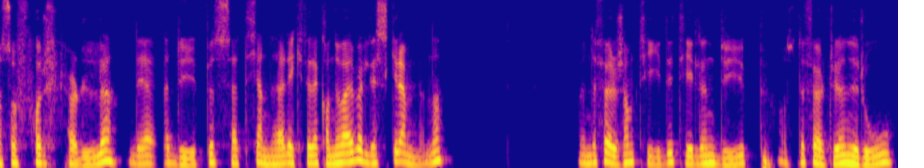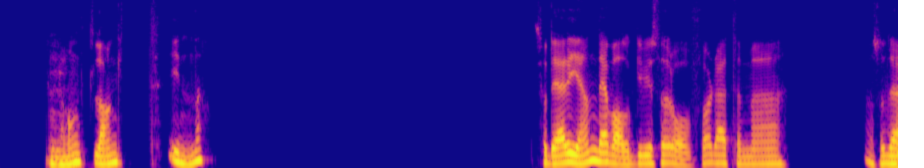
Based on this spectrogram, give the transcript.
altså forfølge det jeg dypest sett kjenner er riktig, det kan jo være veldig skremmende. Men det fører samtidig til en dyp altså Det fører til en ro mm. langt, langt inne. Så det er igjen det valget vi står overfor. Det er dette med Altså det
